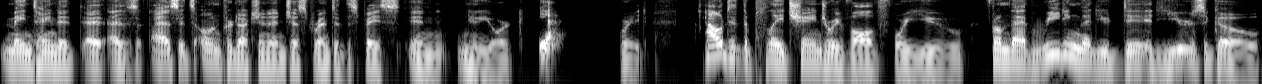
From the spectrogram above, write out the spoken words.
maintained it as as its own production and just rented the space in new york yeah great how did the play change or evolve for you from that reading that you did years ago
